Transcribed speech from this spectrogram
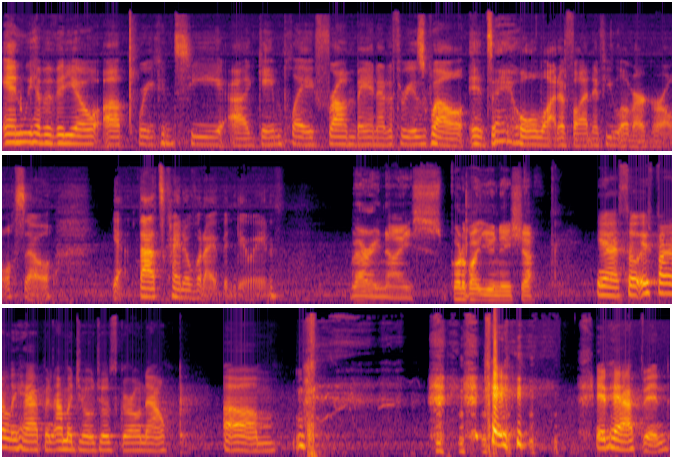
And we have a video up where you can see uh, gameplay from Bayonetta 3 as well. It's a whole lot of fun if you love our girl. So, yeah, that's kind of what I've been doing. Very nice. What about you, Nisha? Yeah, so it finally happened. I'm a JoJo's girl now. Um, okay, it happened.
